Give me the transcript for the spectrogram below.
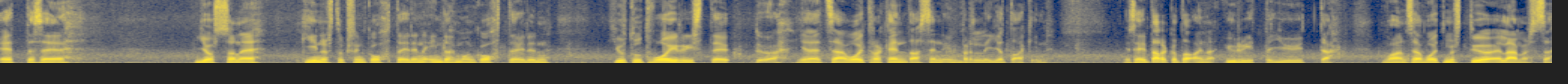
että se, jossa ne kiinnostuksen kohteiden intohimon kohteiden jutut voi risteytyä ja että sä voit rakentaa sen ympärille jotakin. Ja se ei tarkoita aina yrittäjyyttä, vaan sä voit myös työelämässä,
